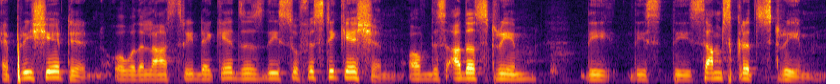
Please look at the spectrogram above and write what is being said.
appreciated over the last three decades is the sophistication of this other stream, the, the, the Sanskrit stream.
